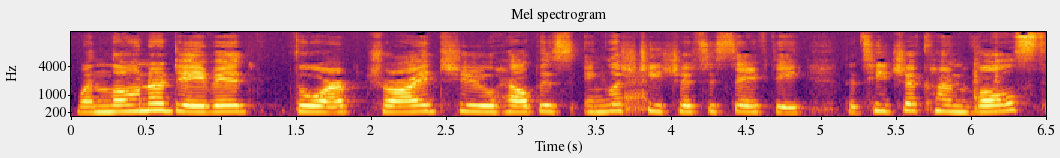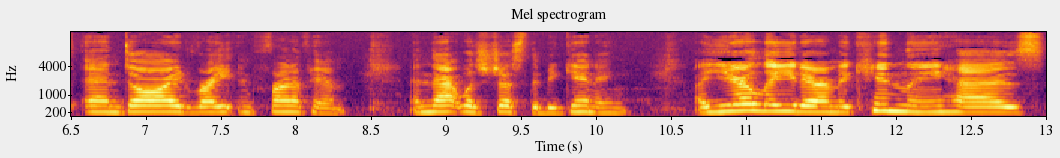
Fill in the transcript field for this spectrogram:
When loner David Thorpe tried to help his English teacher to safety, the teacher convulsed and died right in front of him. And that was just the beginning. A year later, McKinley has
